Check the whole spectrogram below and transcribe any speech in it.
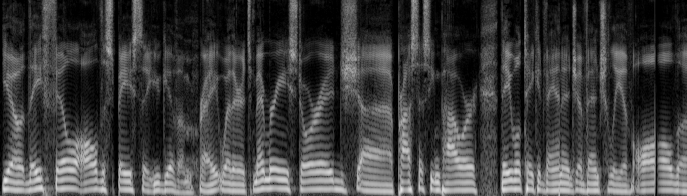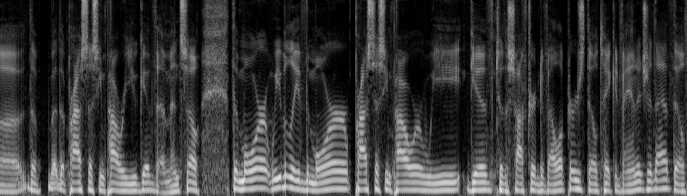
you know, they fill all the space that you give them, right? Whether it's memory, storage, uh, processing power, they will take advantage eventually of all the the the processing power you give them. And so, the more we believe, the more processing power we give to the software developers, they'll take advantage of that. They'll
